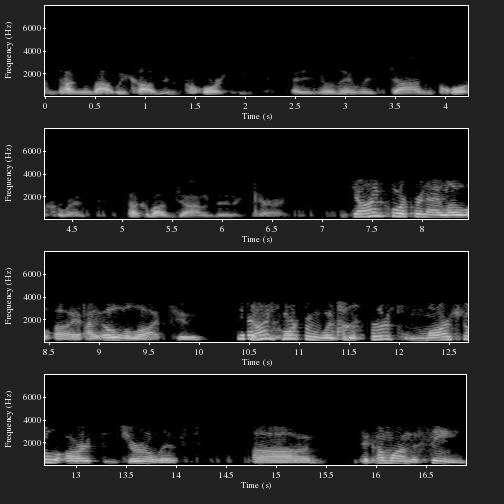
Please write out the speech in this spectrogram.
I'm talking about, we called him Corky, but his real name was John Corcoran. Talk about John a minute, Karen. John Corcoran, I, lo- uh, I owe a lot to. John Corcoran was the first martial arts journalist uh, to come on the scene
